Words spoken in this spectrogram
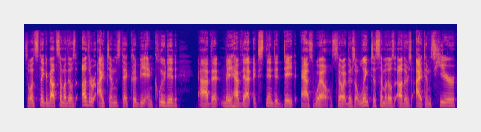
So let's think about some of those other items that could be included uh, that may have that extended date as well. So there's a link to some of those other items here,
